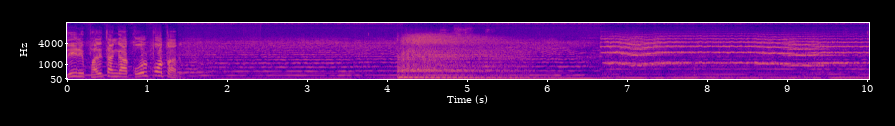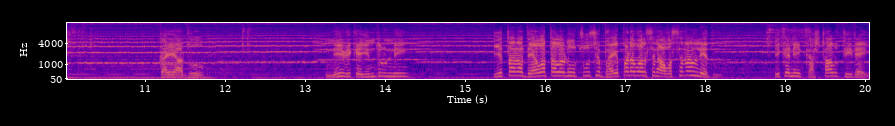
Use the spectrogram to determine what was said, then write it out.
దీని ఫలితంగా కోల్పోతారు. కయాధు నీవిక ఇంద్రుణ్ణి ఇతర దేవతలను చూసి భయపడవలసిన అవసరం లేదు. ఇక నీ కష్టాలు తీరాయి.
